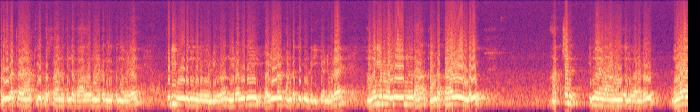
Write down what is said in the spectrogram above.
പ്രതിപക്ഷ രാഷ്ട്രീയ പ്രസ്ഥാനത്തിന്റെ ഭാഗമായിട്ട് നിൽക്കുന്നവരെ പിടികൂടുന്നതിന് വേണ്ടിയുള്ള നിരവധി വഴികൾ കണ്ടെത്തിക്കൊണ്ടിരിക്കുകയാണ്. ഇവിടെ അങ്ങനെയൊരു വഴിയൊന്നും കണ്ടെത്താതുകൊണ്ട് അച്ഛൻ ഇന്നയാളാണ് എന്ന് പറഞ്ഞിട്ട് മോളെ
